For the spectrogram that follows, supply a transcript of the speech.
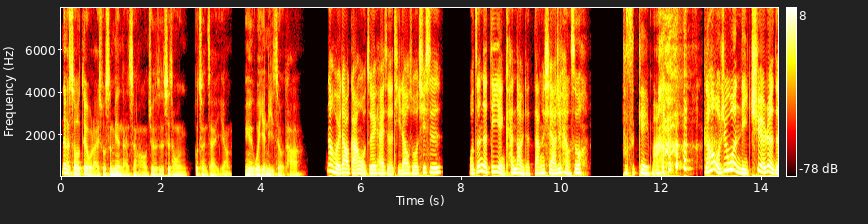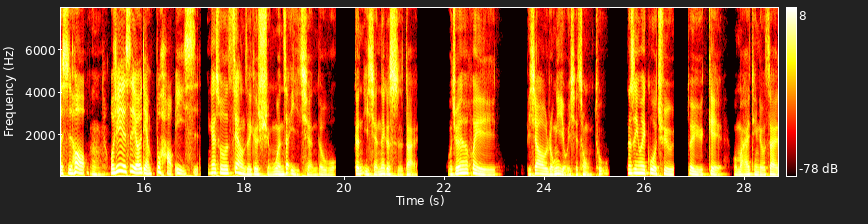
那个时候对我来说，身边的男生好像就是视同不存在一样，因为我眼里只有她。那回到刚刚我最开始的提到说，其实我真的第一眼看到你的当下，就想说。不是 gay 吗？然后我去问你确认的时候，嗯，我其实是有点不好意思。应该说这样子一个询问，在以前的我跟以前那个时代，我觉得会比较容易有一些冲突。那是因为过去对于 gay，我们还停留在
